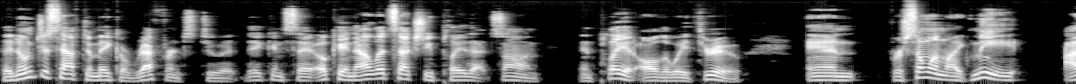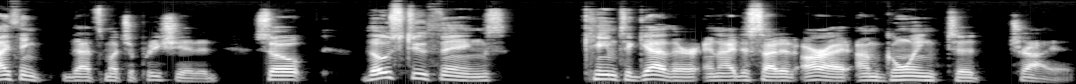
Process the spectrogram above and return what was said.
they don't just have to make a reference to it. They can say, okay, now let's actually play that song and play it all the way through. And for someone like me, I think that's much appreciated. So those two things came together and I decided, all right, I'm going to try it.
